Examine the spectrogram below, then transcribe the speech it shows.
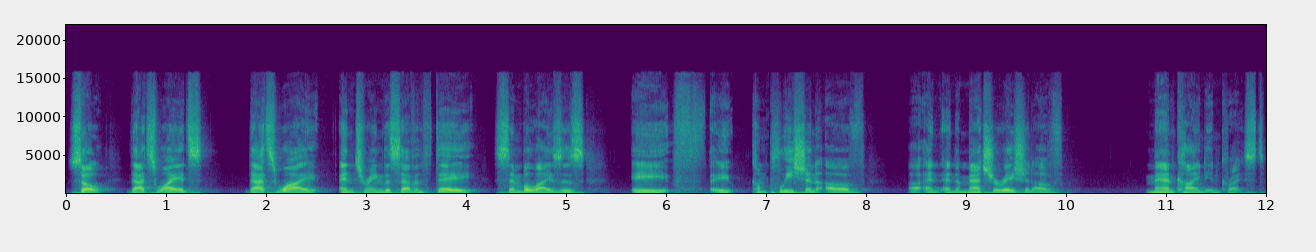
So that's why it's that's why entering the seventh day symbolizes a, a completion of uh, and, and a maturation of mankind in Christ.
